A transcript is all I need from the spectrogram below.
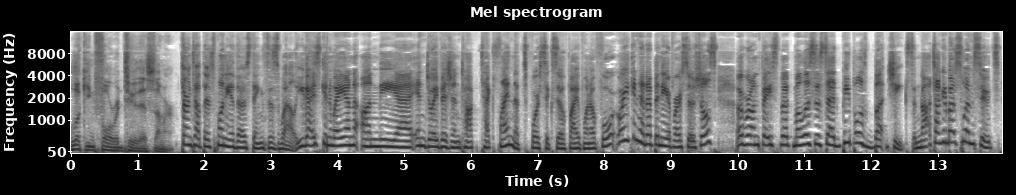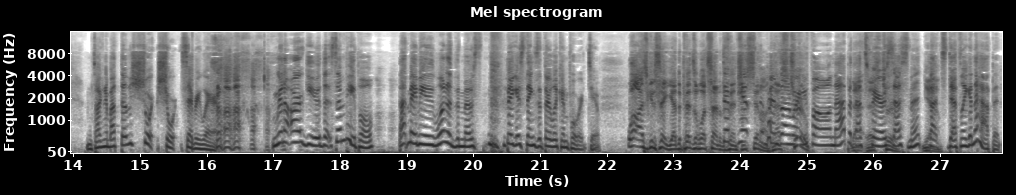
looking forward to this summer. Turns out there's plenty of those things as well. You guys can weigh in on the uh, Enjoy Vision Talk text line. That's 4605104. Or you can head up any of our socials. Over on Facebook, Melissa said people's butt cheeks. I'm not talking about swimsuits. I'm talking about those short shorts everywhere. I'm going to argue that some people, that may be one of the most biggest things that they're looking forward to. Well, I was going to say, yeah, depends on what side of the Dep- fence yep, you sit on. depends That's on where you fall on that, but That- that's, that's fair true. assessment. Yeah. That's definitely going to happen.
